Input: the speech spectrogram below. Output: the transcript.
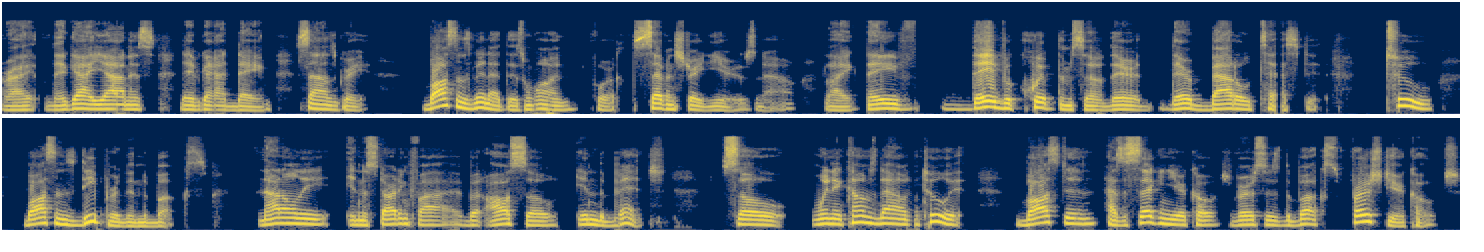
right? They've got Giannis, they've got dame. Sounds great. Boston's been at this one for seven straight years now. Like they've they've equipped themselves. They're they're battle tested. Two boston's deeper than the bucks not only in the starting five but also in the bench. So when it comes down to it, Boston has a second year coach versus the Bucks first year coach.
